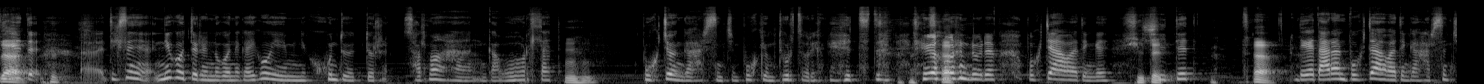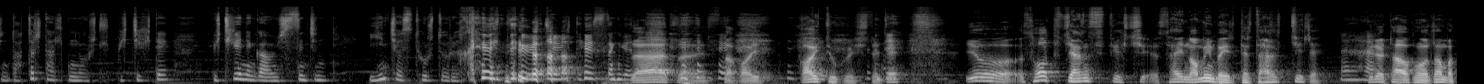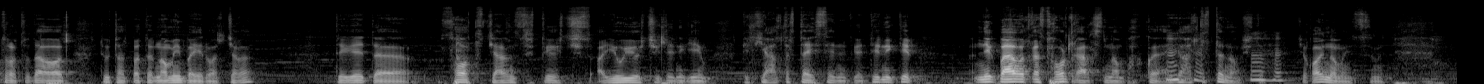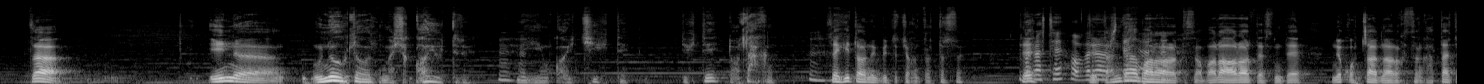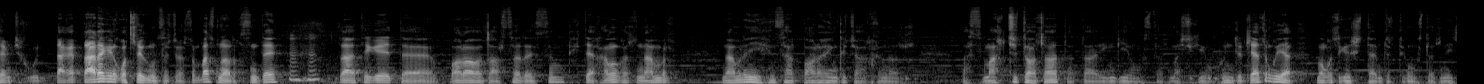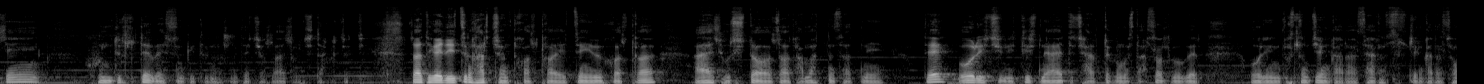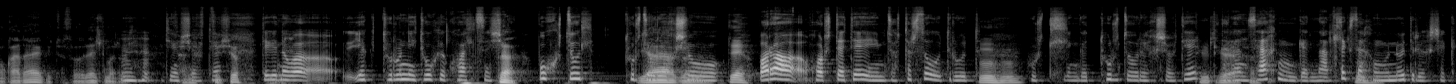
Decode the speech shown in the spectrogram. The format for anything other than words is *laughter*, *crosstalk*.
За. Тэгээд тэгсэн нэг өдөр нөгөө нэг айгүй юм нэг хүнд өдөр Соломон хаан ингээ уурлаад бүгжөө ингээ харсан чинь бүх юм төр зурих гэдэг. Тэгээ өөрөөр нүрээ бүгжээ аваад ингээ шидэд. За. Тэгээ дараа нь бүгжээ аваад ингээ харсан чинь дотор талд нь хүртэл бичгтэй бичгийг ингээ уншсан чинь энэ ч бас төр зүрх гэдэг чигтэйсэн гэдэг. За за гоё гоё түг байна шүү дээ. Юу сууд 60 сэтгэгч сая номын баяр дээр зарагдж илээ. Хэрэв та бүхэн Улаанбаатар хотод аваад төв талбай дээр номын баяр болж байгаа. Тэгээд сууд 60 сэтгэгч юу юу ч илээ нэг юм дэлхийн алдартай эсэнүүд гэх тэр нэг тэр нэг байгууллагаас цуврал гаргасан ном багхгүй. Аяа алдартай ном шүү дээ. Чи гоё ном юмсан байна. За энэ өнөө өглөө бол маш гоё өдөр. Нэг юм гоё чихтэй. Тэгтээ дулаахан. Сая хэд хоног бид жоохон зутарсан. Бороо. Дандаа бороо ороод байсан. Бороо ороод байсан те. Нэг гутлаа норгосон хатаач амжих дараагийн гутлыг өмсөж байсан. Бас норгосон те. За тэгээд э, бороо бол орсоор байсан. Тэгтээ хамгийн гол намар намрын ихэнх сар бороо ингэж орох нь бол бас малчд болоод одоо энгийн хүмүүст бол маш их юм хүндрэл ялангуяа Монгол гэрчд амьдардаг хүмүүст бол нэлээд хүндрэлтэй байсан гэдэг нь мэдээж бол ойлгомжтой байх гэж. За тэгээд эзэн харж чадах болтгоо, эзэн ивэх болтгоо айл хөрштэй болоод хамаатан садны тэ өөрийн чинь итгэж найдаж хардаг хүмүүст асуулгүйгээр өөрийн тусламжийн гараа, сайхан сэтгэлийн гараа сунгаарай гэж бас уриалмаар байна. Тийм шүү тийм. Тэгээ нөгөө яг түрүүний түүхийг хуалцсан шиг бүх зүйл төр зөөрөх шүү. Бороо хуртай те ийм зутарсан өдрүүд хүртэл ингээд төр зөөрөх шүү те. Дараа нь сайхан ингээд нарлаг сайхан өнөөдрийнх шиг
